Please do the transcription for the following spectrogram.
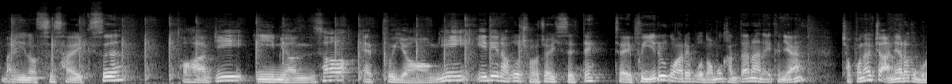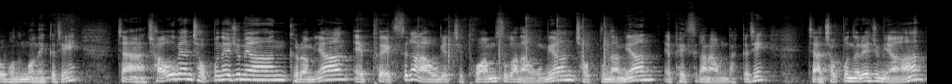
마이너스 4x 더하기 2면서 f0이 1이라고 주어져 있을 때, 자, f2를 구하래, 뭐 너무 간단하네. 그냥 적분할 줄 아냐라고 물어보는 거네. 그지? 자, 좌우변 적분해주면, 그러면 fx가 나오겠지. 도함수가 나오면, 적분하면 fx가 나온다. 그지? 자, 적분을 해주면,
